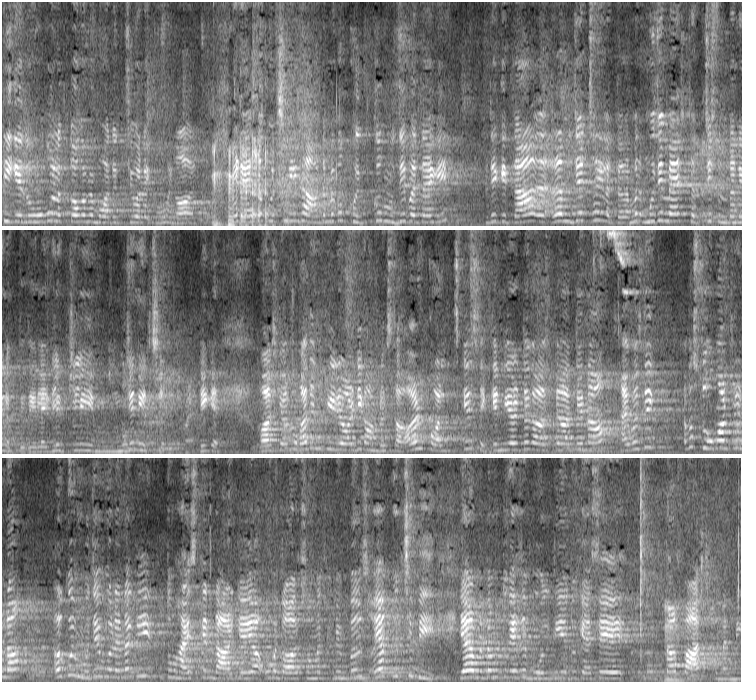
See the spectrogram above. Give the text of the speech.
ठीक है लोगों को लगता होगा मैं बहुत अच्छी हूँ लाइक ओ माय गॉड बट ऐसा कुछ नहीं था मतलब मेरे को खुद को मुझे पता है कि मुझे कितना अ, मुझे अच्छा ही लगता था मतलब मुझे मैं सच्ची सुंदर नहीं लगती थी लाइक लिटरली मुझे नहीं अच्छी लगी थी मैं ठीक है। और उसके बाद बहुत इन्फीरियोरिटी कॉम्प्लेक्स था। और कॉलेज के सेकेंड ईयर तक आते आते ना I was like I was so confident ना। अगर कोई मुझे बोले ना कि तुम्हारी स्किन डार्क है या ओ my God so much pimples या कुछ भी। या मतलब तू कैसे बोलती है तू कैसे इतना हम्म। फास्ट मैं भी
